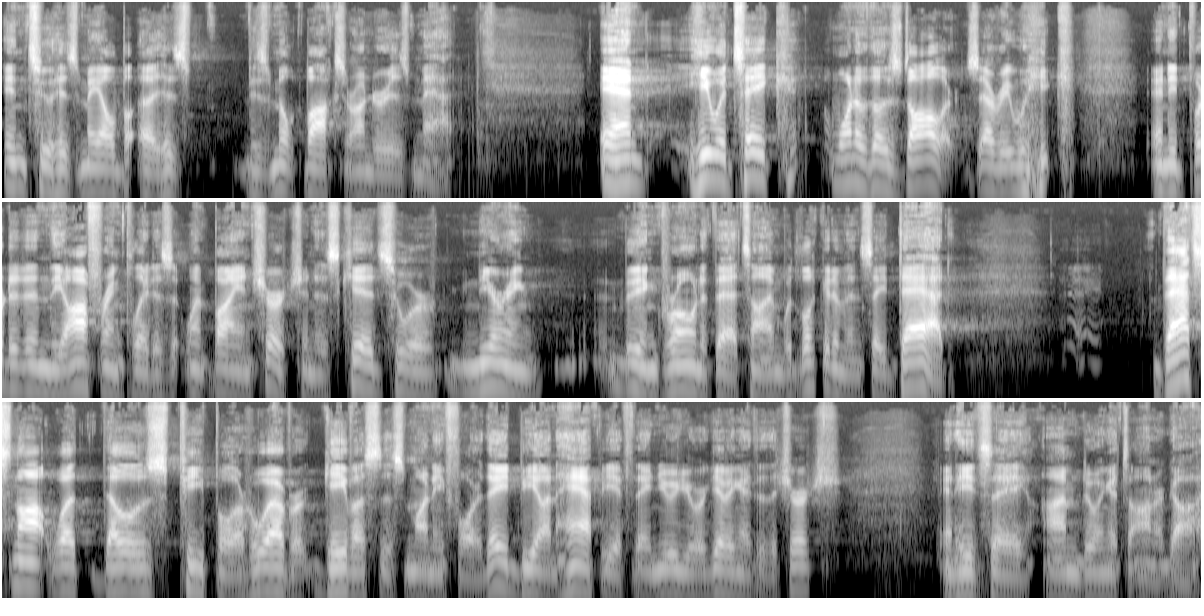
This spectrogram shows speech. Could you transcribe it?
into his, mail, uh, his, his milk box or under his mat. And he would take one of those dollars every week and he'd put it in the offering plate as it went by in church. And his kids, who were nearing being grown at that time, would look at him and say, Dad, that's not what those people or whoever gave us this money for. They'd be unhappy if they knew you were giving it to the church. And he'd say, I'm doing it to honor God.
